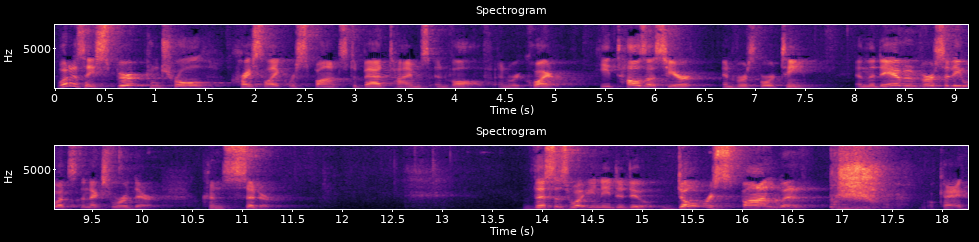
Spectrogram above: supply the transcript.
What does a spirit controlled, Christ like response to bad times involve and require? He tells us here in verse 14. In the day of adversity, what's the next word there? Consider. This is what you need to do. Don't respond with, okay?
